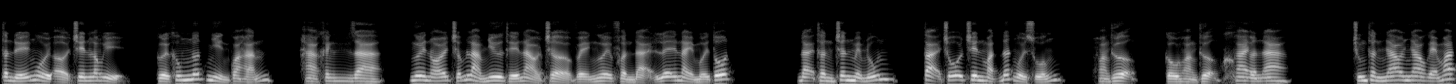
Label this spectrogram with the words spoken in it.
tân đế ngồi ở trên long ỷ cười không nớt nhìn qua hắn, hà khanh ra, ngươi nói chấm làm như thế nào trở về ngươi phần đại lễ này mới tốt. Đại thần chân mềm nũng, tại chỗ trên mặt đất ngồi xuống, hoàng thượng, cầu hoàng thượng khai ân A. Chúng thần nhao nhao ghé mắt,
